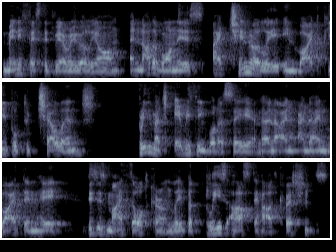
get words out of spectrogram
manifested very early on. Another one is I generally invite people to challenge pretty much everything what I say, and and I, and I invite them, hey, this is my thought currently, but please ask the hard questions.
